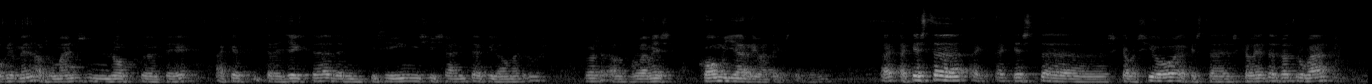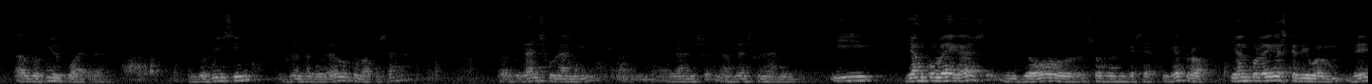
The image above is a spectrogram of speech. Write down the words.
òbviament, els humans no poden fer aquest trajecte de 25-60 quilòmetres. Llavors, el problema és com hi ha arribat aquesta gent. Aquesta, aquesta excavació, aquesta escaleta es va trobar el 2004. El 2005 us en recordeu el que va passar? El gran tsunami, el gran, el gran tsunami. I hi ha col·legues, jo sóc una mica escèptic, eh, però hi ha col·legues que diuen, bé,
